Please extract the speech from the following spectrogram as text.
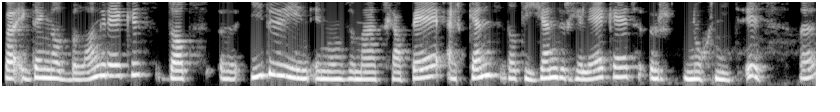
Wel, ik denk dat het belangrijk is dat uh, iedereen in onze maatschappij erkent dat die gendergelijkheid er nog niet is. Hè?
